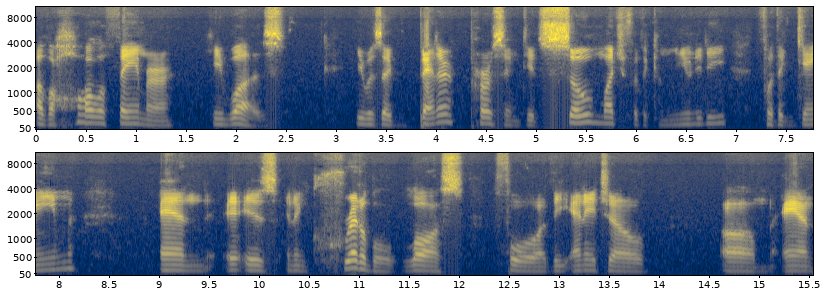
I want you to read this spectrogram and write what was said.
of a Hall of Famer he was, he was a better person, did so much for the community, for the game, and it is an incredible loss for the NHL um, and,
